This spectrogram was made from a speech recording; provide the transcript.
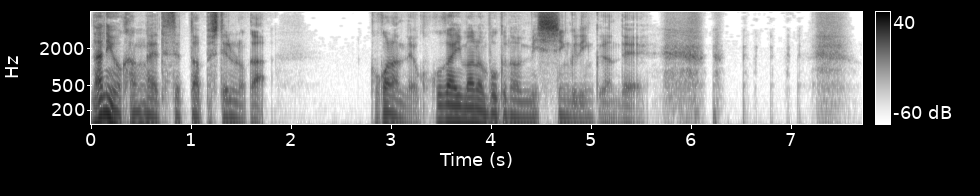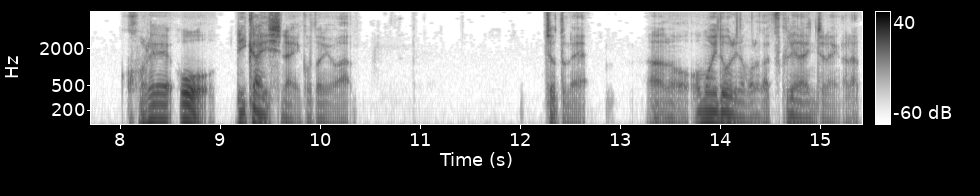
何を考えてセットアップしてるのか、ここなんだよ。ここが今の僕のミッシングリンクなんで これを理解しないことには、ちょっとね、あの、思い通りのものが作れないんじゃないかなっ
